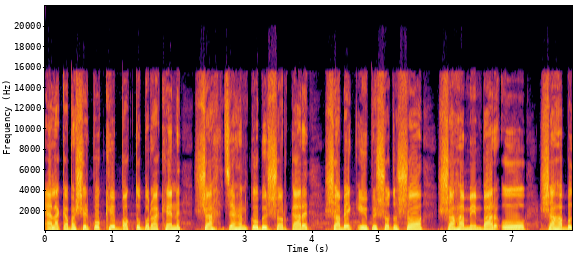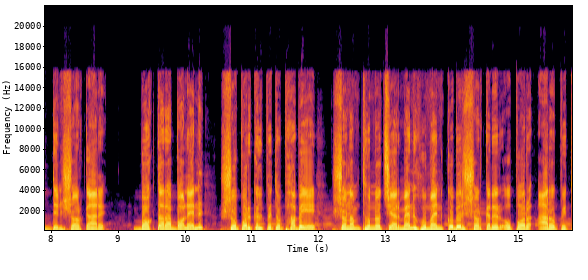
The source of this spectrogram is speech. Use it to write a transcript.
এলাকাবাসীর পক্ষে বক্তব্য রাখেন শাহজাহান কবির সরকার, সাবেক ইউপি সদস্য শাহা মেম্বার ও শাহাবুদ্দিন সরকার। বক্তারা বলেন সুপরিকল্পিতভাবে স্বনামধন্য চেয়ারম্যান হুমায়ুন কবির সরকারের ওপর আরোপিত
